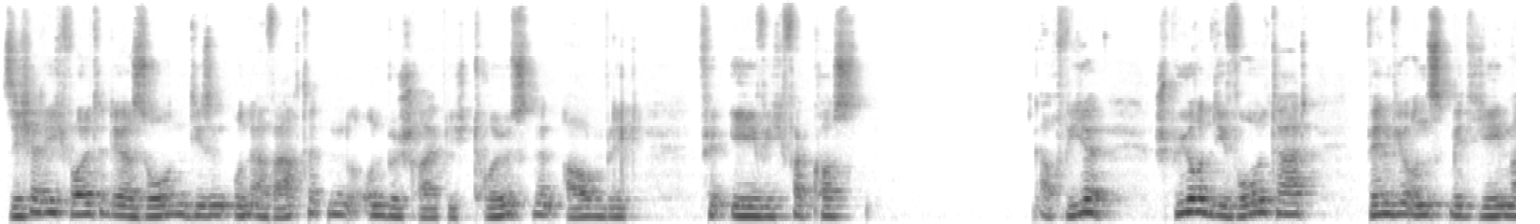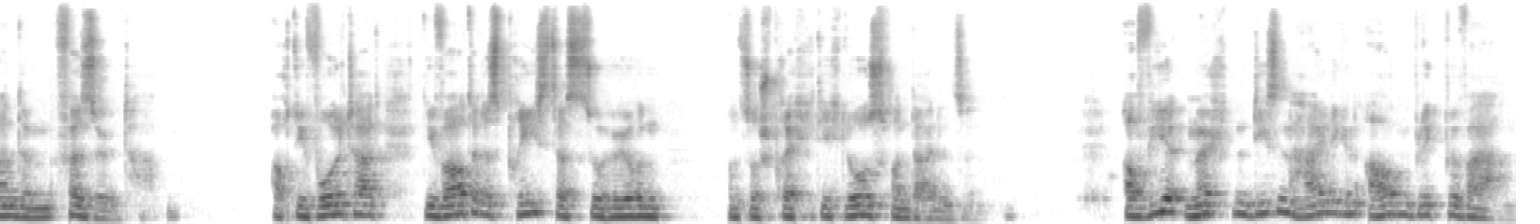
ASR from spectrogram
Sicherlich wollte der Sohn diesen unerwarteten, unbeschreiblich tröstenden Augenblick für ewig verkosten. Auch wir spüren die Wohltat, wenn wir uns mit jemandem versöhnt haben. Auch die Wohltat, die Worte des Priesters zu hören und so spreche ich dich los von deinen Sünden. Auch wir möchten diesen heiligen Augenblick bewahren,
